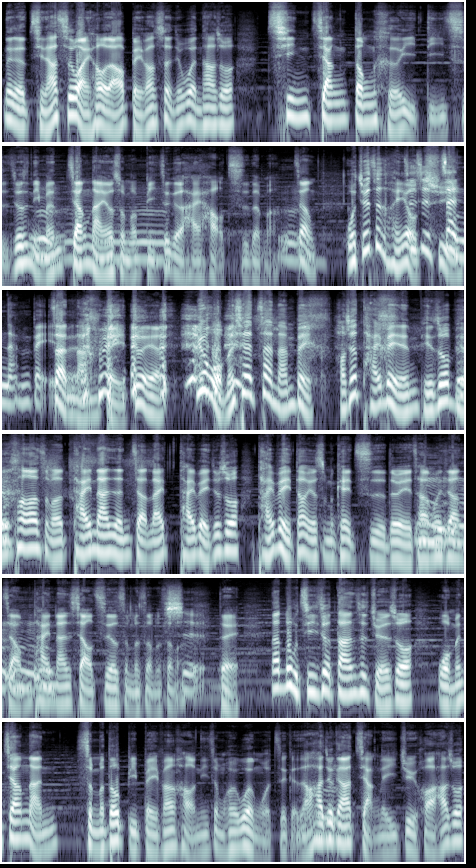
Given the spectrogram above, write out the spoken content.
那个请他吃完以后，然后北方士人就问他说：“亲江东何以敌此？就是你们江南有什么比这个还好吃的吗？”嗯、这样，我觉得这个很有趣。占南北，占南北，对啊，因为我们现在占南北，好像台北人，比如说，比如碰到什么台南人讲来台北，就说台北到底有什么可以吃的？对，常常会这样讲。我们台南小吃有什么什么什么？是对。那陆基就当然是觉得说，我们江南。什么都比北方好，你怎么会问我这个？然后他就跟他讲了一句话，他说：“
